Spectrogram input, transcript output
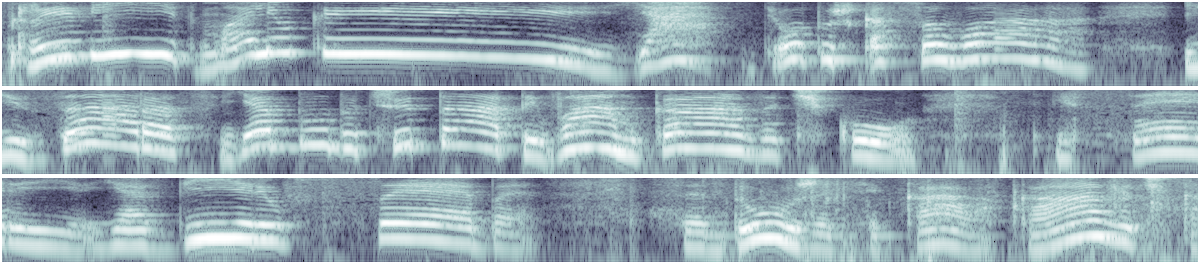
Привіт, малюки! Я тьотушка сова. І зараз я буду читати вам казочку із серії Я вірю в себе. Це дуже цікава казочка,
